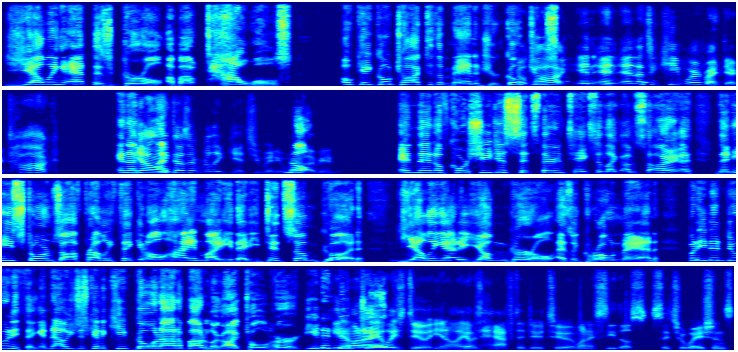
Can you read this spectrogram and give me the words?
yelling at this girl about towels, okay, go talk to the manager. Go, Go do talk, something. and and and that's a key word right there. Talk. And I'm, Yelling I'm- doesn't really get you anywhere. No. I mean, and then of course she just sits there and takes it like I'm sorry. Uh, then he storms off, probably thinking all high and mighty that he did some good, mm-hmm. yelling at a young girl as a grown man, but he didn't do anything. And now he's just going to keep going on about it. Like I told her, you didn't you do know what I always do? You know, I always have to do too when I see those situations.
